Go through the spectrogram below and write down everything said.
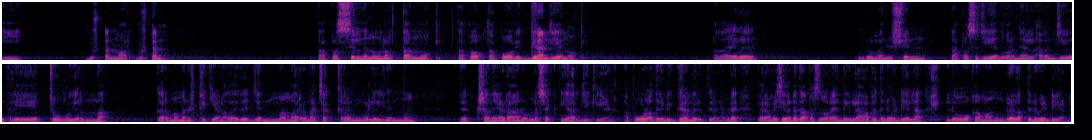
ഈ ദുഷ്ടന്മാർ ദുഷ്ടൻ തപസ്സിൽ നിന്ന് ഉണർത്താൻ നോക്കി തപോ തപോ വിഗ്രഹം ചെയ്യാൻ നോക്കി. അതായത് ഒരു മനുഷ്യൻ തപസ് ചെയ്യുക എന്ന് പറഞ്ഞാൽ അവൻ ജീവിതത്തിലെ ഏറ്റവും ഉയർന്ന കർമ്മം അനുഷ്ഠിക്കുകയാണ് അതായത് ജന്മമരണ ചക്രങ്ങളിൽ നിന്നും രക്ഷ നേടാനുള്ള ശക്തി ആർജിക്കുകയാണ് അപ്പോൾ അതിന് വിഘ്നം വരുത്തുകയാണ്. ഇവിടെ പരമശിവന്റെ തപസ് എന്ന് പറഞ്ഞാൽ എന്തെങ്കിലും ലാഭത്തിന് വേണ്ടിയല്ല ലോകമംഗളത്തിന് വേണ്ടിയാണ്.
